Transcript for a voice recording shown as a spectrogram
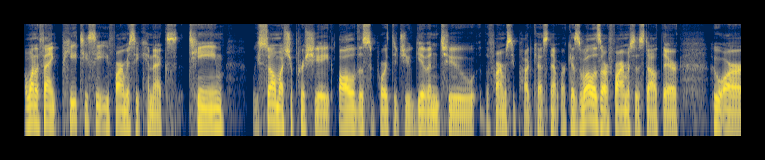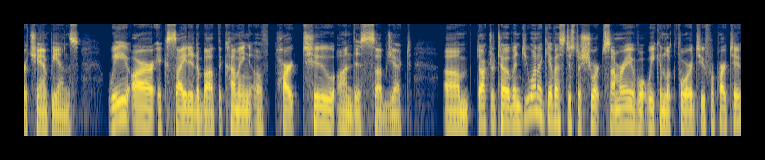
I want to thank PTCE Pharmacy Connect's team. We so much appreciate all of the support that you've given to the Pharmacy Podcast Network, as well as our pharmacists out there who are our champions. We are excited about the coming of part two on this subject. Um, Dr. Tobon, do you want to give us just a short summary of what we can look forward to for part two?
